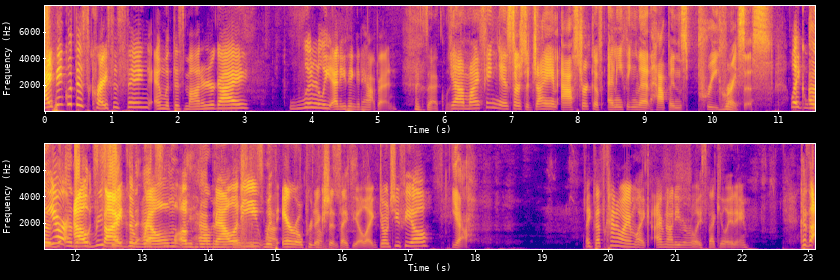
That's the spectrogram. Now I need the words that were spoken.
I think with this crisis thing and with this monitor guy, literally anything can happen. Exactly. Yeah, my thing is there's a giant asterisk of anything that happens pre-crisis. Like Uh, we are uh, outside the realm of absolutely happen, normality with not arrow predictions. I feel like, don't you feel? Yeah. Like that's kind of why I'm like I'm not even really speculating. Cuz I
